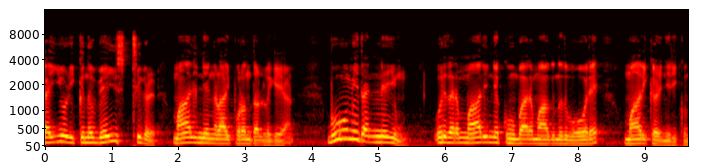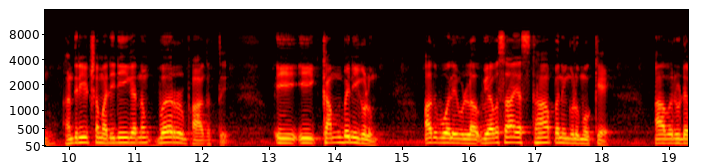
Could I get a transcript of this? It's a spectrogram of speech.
കൈയൊഴിക്കുന്ന വേസ്റ്റുകൾ മാലിന്യങ്ങളായി പുറന്തള്ളുകയാണ്. ഭൂമി തന്നെയും ഒരു തരം മാലിന്യ കൂമ്പാരമാകുന്നത് പോലെ മാറിക്കഴിഞ്ഞിരിക്കുന്നു. അന്തരീക്ഷ മലിനീകരണം വേറൊരു ഭാഗത്ത്. ഈ ഈ കമ്പനികളും അതുപോലെയുള്ള വ്യവസായ സ്ഥാപനങ്ങളുമൊക്കെ അവരുടെ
